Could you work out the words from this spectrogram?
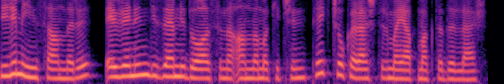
Bilim insanları, evrenin gizemli doğasını anlamak için pek çok araştırma yapmaktadırlar.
